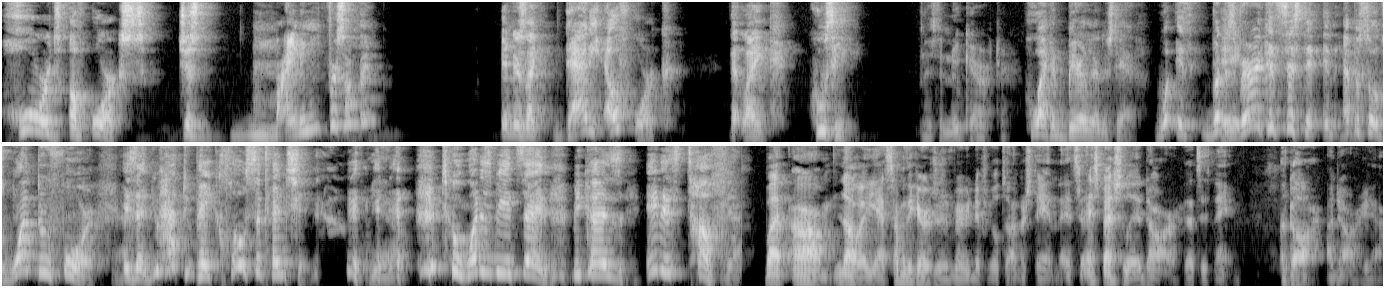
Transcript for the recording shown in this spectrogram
hordes of orcs just mining for something. And there's like daddy elf orc that like who's he? He's a new character. Who I can barely understand. What is what is very consistent in episodes one through four Yeah. is that you have to pay close attention Yeah. to what is being said because it is tough. Yeah. But um, no, yeah, some of the characters are very difficult to understand. It's especially Adar. That's his name. Adar. Adar. Yeah.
